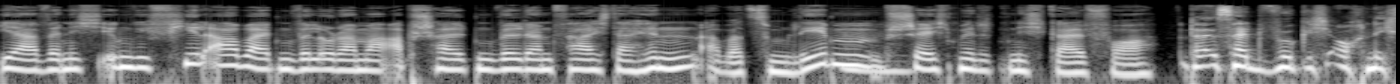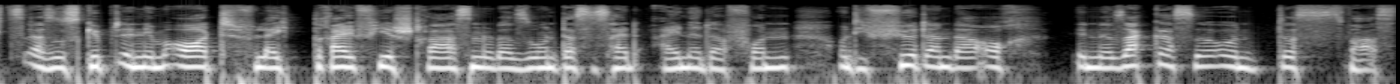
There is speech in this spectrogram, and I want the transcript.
ja, wenn ich irgendwie viel arbeiten will oder mal abschalten will, dann fahre ich dahin. Aber zum Leben mhm. stelle ich mir das nicht geil vor. Da ist halt wirklich auch nichts. Also es gibt in dem Ort vielleicht drei, vier Straßen oder so und das ist halt eine davon. Und die führt dann da auch in eine Sackgasse und das war's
